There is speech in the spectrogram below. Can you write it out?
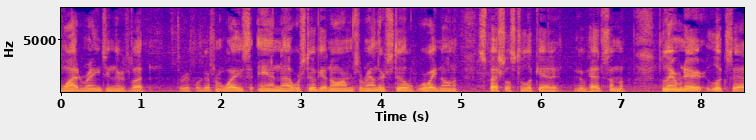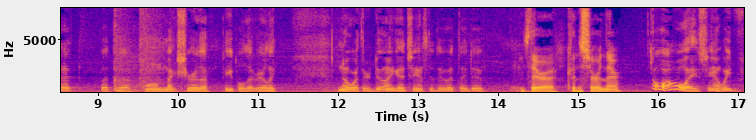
wide ranging. There's about three or four different ways, and uh, we're still getting arms around. There's still, we're waiting on specialists to look at it. We've had some preliminary looks at it but uh, want to make sure the people that really know what they're doing get a chance to do what they do. Is there a concern there? Oh, always. You know, we've,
